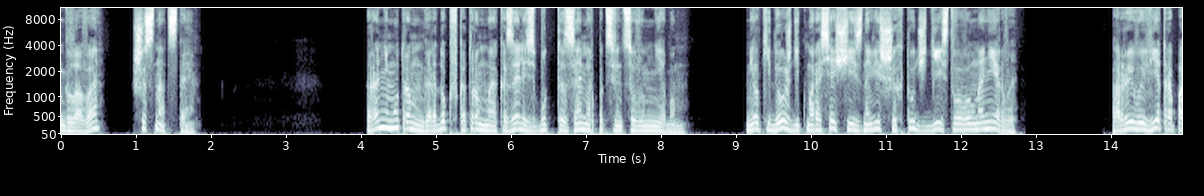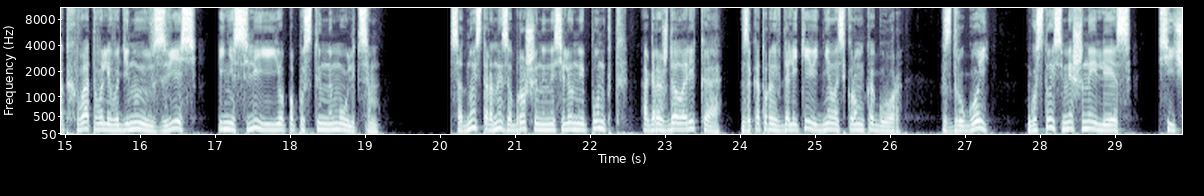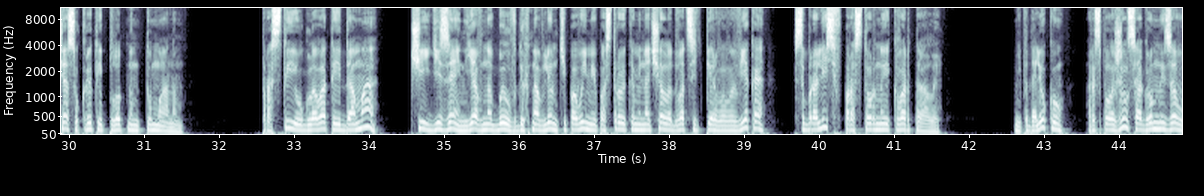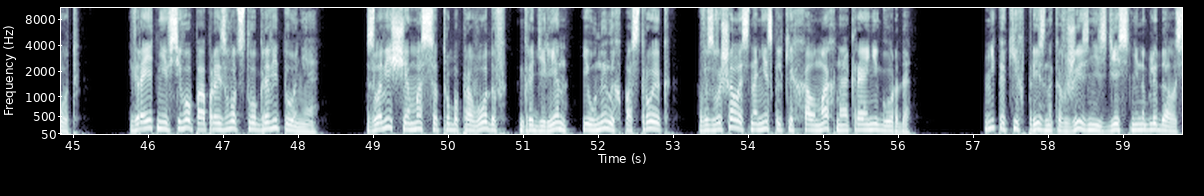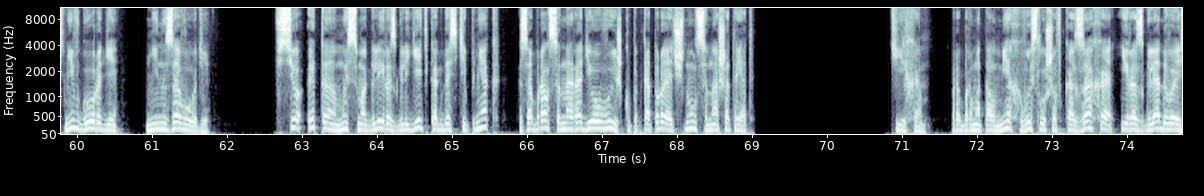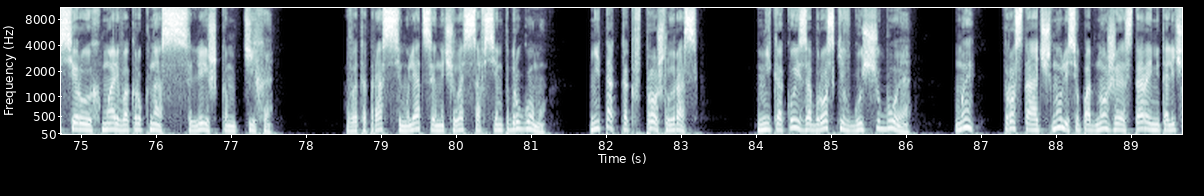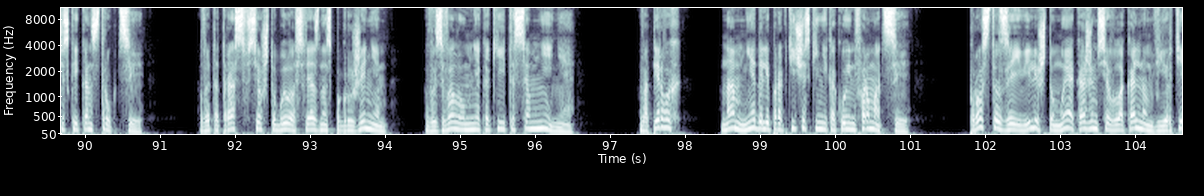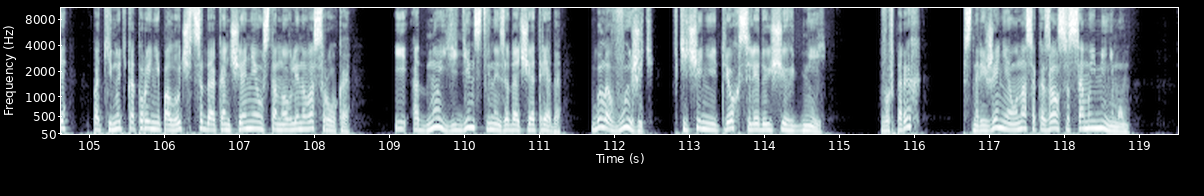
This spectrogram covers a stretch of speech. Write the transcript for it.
Глава 16 Ранним утром городок, в котором мы оказались, будто замер под свинцовым небом. Мелкий дождик, моросящий из нависших туч, действовал на нервы. Порывы ветра подхватывали водяную взвесь и несли ее по пустынным улицам. С одной стороны заброшенный населенный пункт ограждала река, за которой вдалеке виднелась кромка гор. С другой — густой смешанный лес — сейчас укрытый плотным туманом. Простые угловатые дома, чей дизайн явно был вдохновлен типовыми постройками начала 21 века, собрались в просторные кварталы. Неподалеку расположился огромный завод. Вероятнее всего по производству гравитония. Зловещая масса трубопроводов, градирен и унылых построек возвышалась на нескольких холмах на окраине города – Никаких признаков жизни здесь не наблюдалось ни в городе, ни на заводе. Все это мы смогли разглядеть, когда Степняк забрался на радиовышку, под которой очнулся наш отряд. «Тихо», — пробормотал мех, выслушав казаха и разглядывая серую хмарь вокруг нас, слишком тихо. В этот раз симуляция началась совсем по-другому. Не так, как в прошлый раз. Никакой заброски в гущу боя. Мы просто очнулись у подножия старой металлической конструкции. В этот раз все, что было связано с погружением, вызывало у меня какие-то сомнения. Во-первых, нам не дали практически никакой информации. Просто заявили, что мы окажемся в локальном верте, покинуть который не получится до окончания установленного срока. И одной единственной задачей отряда было выжить в течение трех следующих дней. Во-вторых, снаряжения у нас оказался самый минимум.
